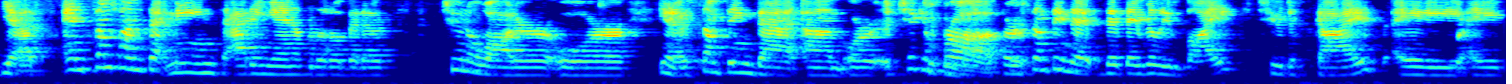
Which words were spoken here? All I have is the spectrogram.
Yes. That's, and sometimes that means adding in a little bit of tuna water or you know something that um, or a chicken, chicken broth, broth or, or something that, that they really like to disguise a right. a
